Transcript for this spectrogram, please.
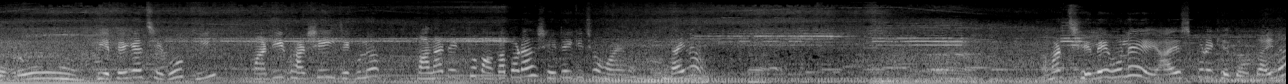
গরম। পেতে গেছে গো কি? মাটির ভাসেই যেগুলো কানাটা একটু বাঁকা পড়া সেটাই কিছু হয় না তাই না? আমার ছেলে হলে আয়েস করে খেত তাই না?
